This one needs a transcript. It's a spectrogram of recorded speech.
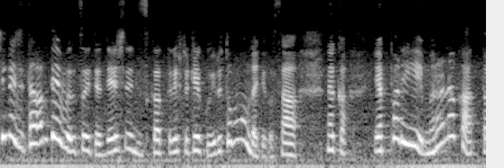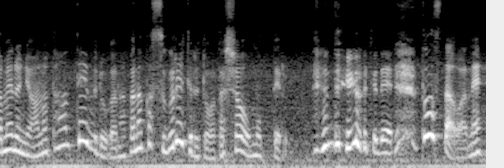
子レンジターンテーブルついて電子レンジ使ってる人結構いると思うんだけどさなんかやっぱりムラなく温めるにはあのターンテーブルがなかなか優れてると私は思ってる。というわけでトースターはね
